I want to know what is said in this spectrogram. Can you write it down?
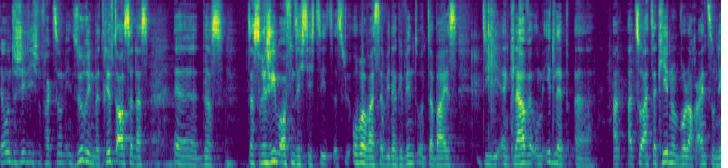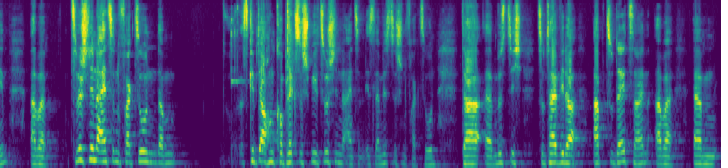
der unterschiedlichen Fraktionen in Syrien betrifft, außer dass äh, das, das Regime offensichtlich das Oberwasser wieder gewinnt und dabei ist, die Enklave um Idlib äh, zu attackieren und wohl auch einzunehmen. Aber zwischen den einzelnen Fraktionen, da, es gibt ja auch ein komplexes Spiel zwischen den einzelnen islamistischen Fraktionen, da äh, müsste ich zum Teil wieder up to date sein, aber ähm,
